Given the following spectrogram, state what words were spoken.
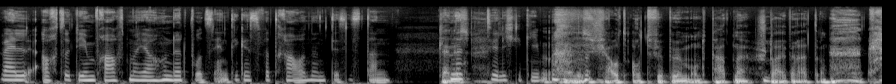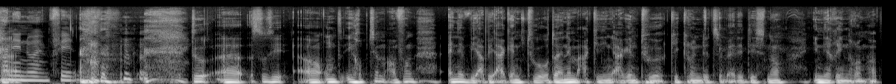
weil auch zu dem braucht man ja hundertprozentiges Vertrauen und das ist dann Kleines, natürlich gegeben. kleines Shoutout für Böhm und Partner Steuerberatung. Kann ich nur empfehlen. Du, äh, Susi, äh, und ich habt ja am Anfang eine Werbeagentur oder eine Marketingagentur gegründet, soweit ich das noch in Erinnerung habe.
